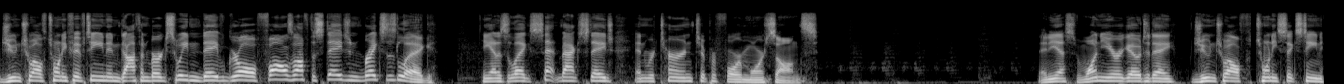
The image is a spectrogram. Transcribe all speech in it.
June 12, 2015, in Gothenburg, Sweden, Dave Grohl falls off the stage and breaks his leg. He had his leg set backstage and returned to perform more songs. And yes, one year ago today, June 12, 2016,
